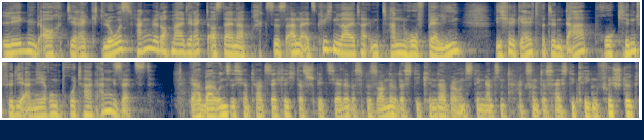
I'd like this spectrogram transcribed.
Legen auch direkt los. Fangen wir doch mal direkt aus deiner Praxis an als Küchenleiter im Tannenhof Berlin. Wie viel Geld wird denn da pro Kind für die Ernährung pro Tag angesetzt? Ja, bei uns ist ja tatsächlich das Spezielle, das Besondere, dass die Kinder bei uns den ganzen Tag sind. Das heißt, die kriegen Frühstück,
